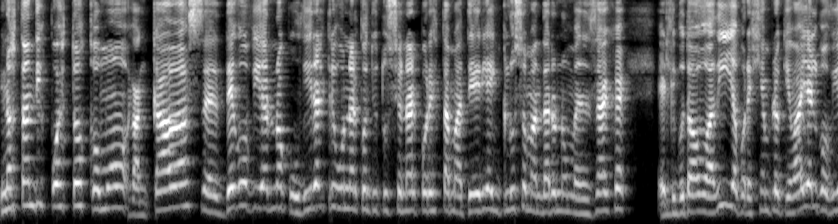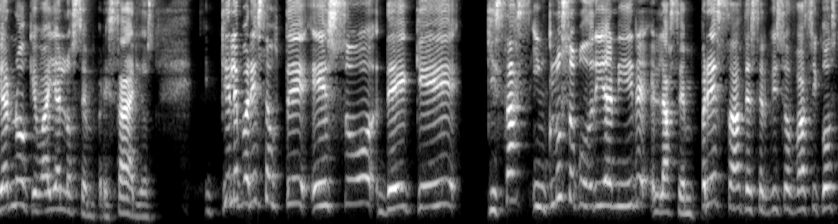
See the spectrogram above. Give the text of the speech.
no están dispuestos como bancadas eh, de gobierno a acudir al Tribunal Constitucional por esta materia, incluso mandaron un mensaje, el diputado Badilla, por ejemplo, que vaya el gobierno o que vayan los empresarios. ¿Qué le parece a usted eso de que quizás incluso podrían ir las empresas de servicios básicos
